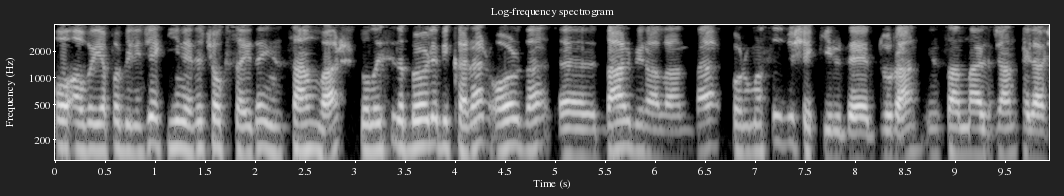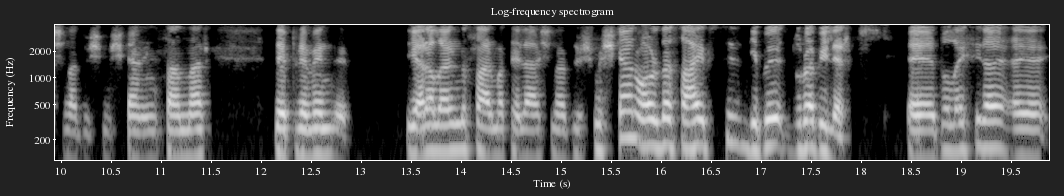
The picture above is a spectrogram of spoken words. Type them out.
o avı yapabilecek yine de çok sayıda insan var. Dolayısıyla böyle bir karar orada e, dar bir alanda korumasız bir şekilde duran, insanlar can telaşına düşmüşken, insanlar depremin yaralarını sarma telaşına düşmüşken orada sahipsiz gibi durabilir. E, dolayısıyla e,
